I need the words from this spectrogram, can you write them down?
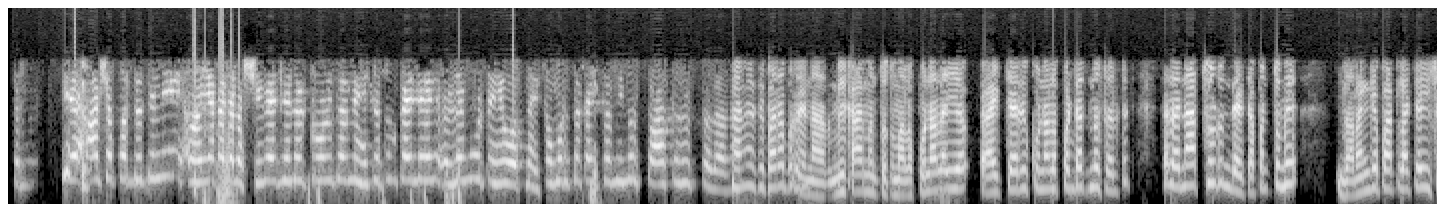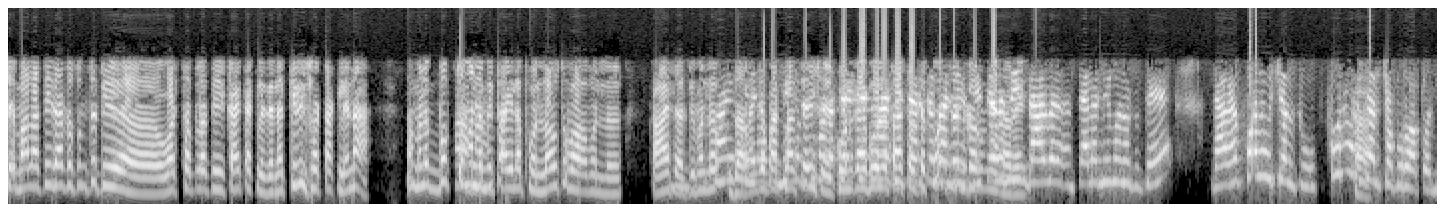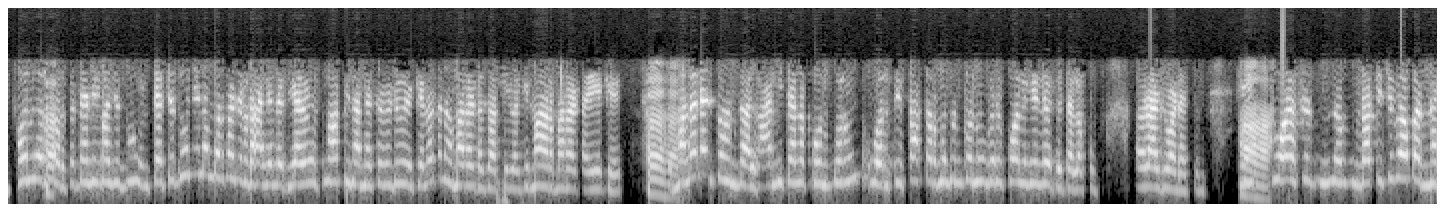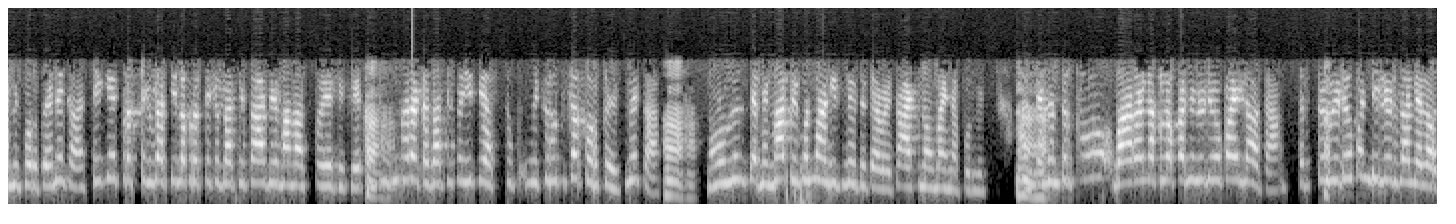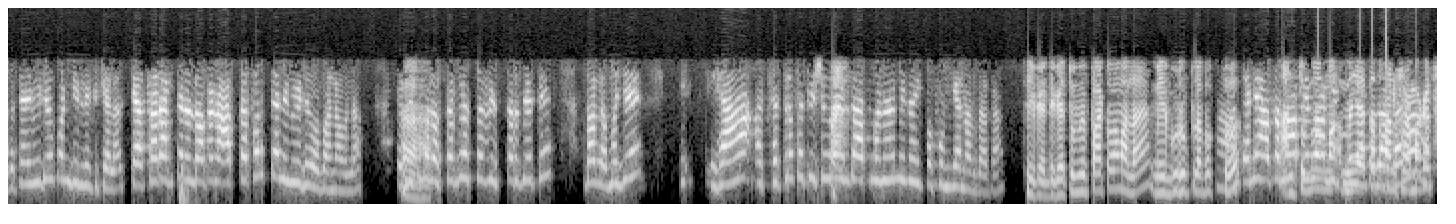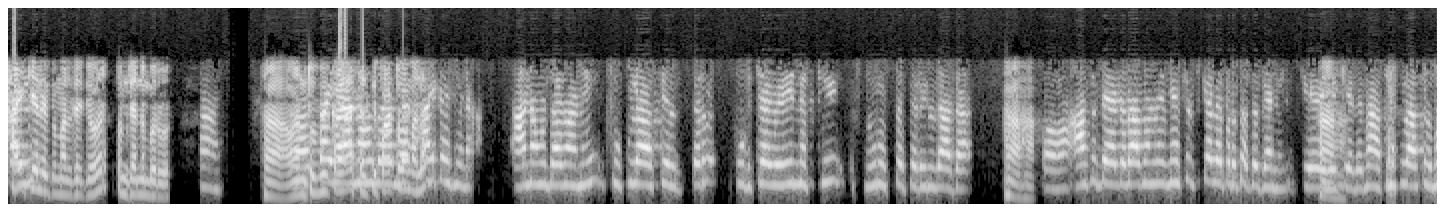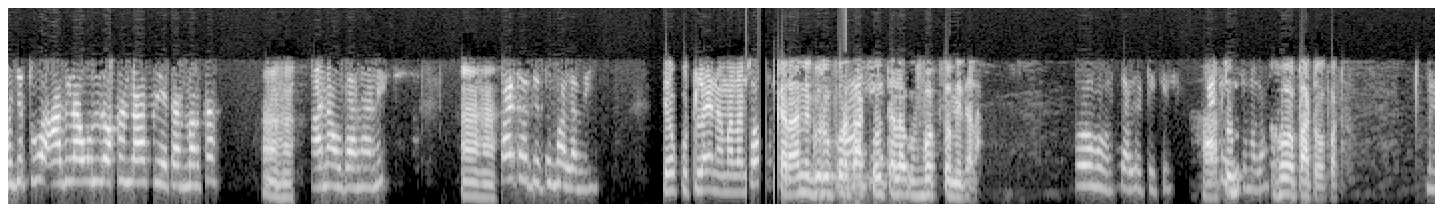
तर ते अशा पद्धतीने एखाद्याला शिव्या देणं ट्रोल करणं ह्याच्यातून काही लय मोठं हे होत नाही. समोरचं काही कमी नसतो असं नसतं दादा. ते बरोबर आहे ना. मी काय म्हणतो तुम्हाला कोणाला ऐचारी कोणाला पटत नसेल तर त्याचा नाच सोडून द्यायचा. पण तुम्ही जरांगे पाटलाच्या विषय मला ते आता तुमचं ते व्हॉट्सअपला ते काय टाकले ना स्क्रीनशॉट टाकले ना. म्हणलं बघतो म्हणलं. मी ताईला फोन लावतो बाबा म्हणलं काय असेल ते म्हणलं नाही, पाटलाच्या विषय कोण काय बोलत असेल तर कोण. करून त्याला येणार मी आहे त्याला मी म्हणत होते डाव्या कॉल उचल तू फोनवर. चर्चा करू आपण फोनवर हा. करतो त्यांनी माझे दो- त्याचे दोन्ही नंबर माझ्याकडे आलेले आहेत यावेळेस माफीनाम्याचा व्हिडिओ हे केला होता ना मराठा जातीला की मार मराठा एक आहे हा, हा. मला नाही सहन झालं आम्ही त्याला फोन करून वरती सातारमधून पण वगैरे कॉल गेले होते त्याला खूप राजवाड्यातून. तू असं जातीची का बदनामी करतोय नाही का? ठीक आहे प्रत्येक जातीला प्रत्येक जातीचा अभिमान असतो हे ठीक आहे. पण तू मराठा जातीचा इतिहास तू विकृत का करतोय नाही का? म्हणून त्यांनी माफी पण मागितली होती त्यावेळेस आठ नऊ महिन्यापूर्वी. आणि त्यानंतर तो बारा लाख लोकांनी व्हिडिओ पाहिला होता. तर तो व्हिडिओ पण डिलीट झालेला होता. त्याने व्हिडिओ पण डिलीट केला. त्याचा राग त्याने लोकांना आता परत त्याने व्हिडिओ बनवला. तर मी. तुम्हाला सगळं सविस्तर देते. बघा म्हणजे ह्या छत्रपती शिवरायांचा अपमान आम्ही नाही कपून घेणार दादा. ठीक आहे ठीक आहे. तुम्ही पाठवा मला. मी ग्रुपला बघतो हा, त्याने आता आणि माफी तुम्हाला मागितली म्हणजे आता आता तुम्हाला दादा, हाय काही- केले तुम्हाला त्याच्यावर तुमच्या नंबरवर हा. हा आणि तुम्ही काय असेल ते पाठवा मला. ऐकायचं ना अनावधानाने चुकलं असेल तर पुढच्या वेळी नक्की दुरुस्त करील दादा. हा हा. अं, असं त्या दादाने मेसेज केलाय परत आता त्यांनी की हा. हे केलं ना चुकलं असेल. म्हणजे तू आग लावून लोकांना असं हे करणार का? हा हा. अनावधानाने हा हा. पाठवते तुम्हाला मी. ते कुठला आहे ना मला करा. मी ग्रुपवर टाकतो त्याला बघतो मी त्याला. हो हो चालेल ठीक आहे. हा पाठवते तुम तुम्हाला. हो पाठवा पाठवा.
